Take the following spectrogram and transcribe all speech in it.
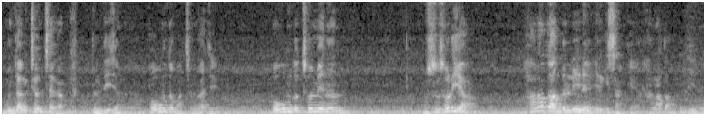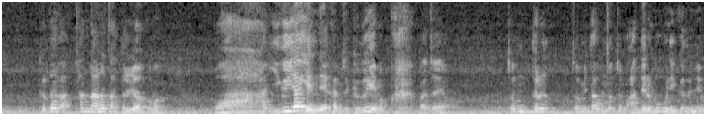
문장 전체가 딱 들리잖아요. 복음도 마찬가지예요. 복음도 처음에는 무슨 소리야? 하나도 안 들리네. 이렇게 시작해요. 하나도 안 들리네. 그러다가 한 단어 딱 들려. 그러면 와 이거 이야기했네 하면서 그거에 막 팍 빠져요. 좀 들, 좀 있다 보면 좀 안 되는 부분이 있거든요.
